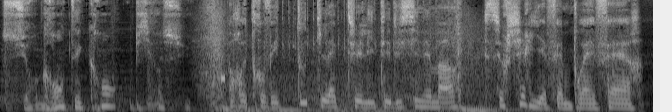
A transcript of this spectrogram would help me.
sur grand écran bien sûr. Retrouvez toute l'actualité du cinéma sur chérifm.fr.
